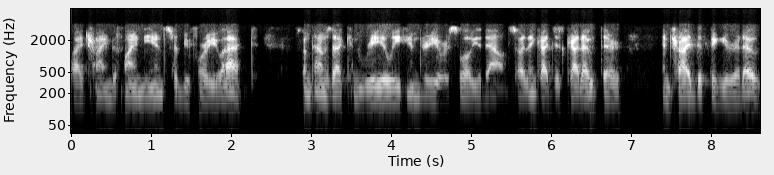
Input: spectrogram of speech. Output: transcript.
by trying to find the answer before you act, sometimes that can really hinder you or slow you down. So I think I just got out there and tried to figure it out.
